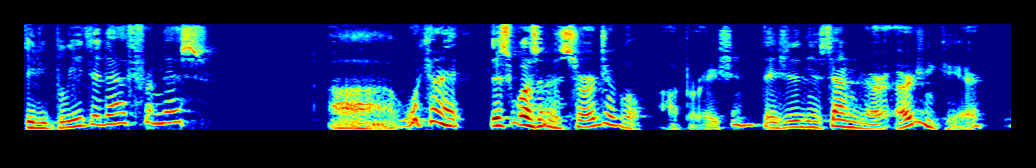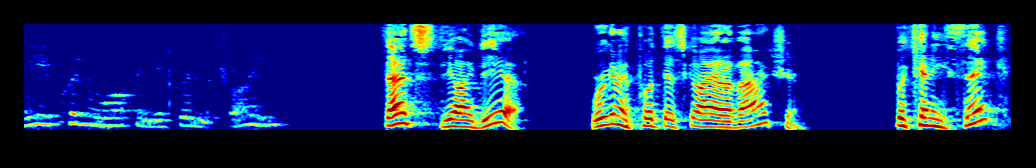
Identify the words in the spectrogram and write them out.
did he bleed to death from this? Uh, what kind of, this wasn't a surgical operation. They didn't send him to urgent care. Well, you couldn't walk and you couldn't fight. That's the idea. We're going to put this guy out of action. But can he think?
